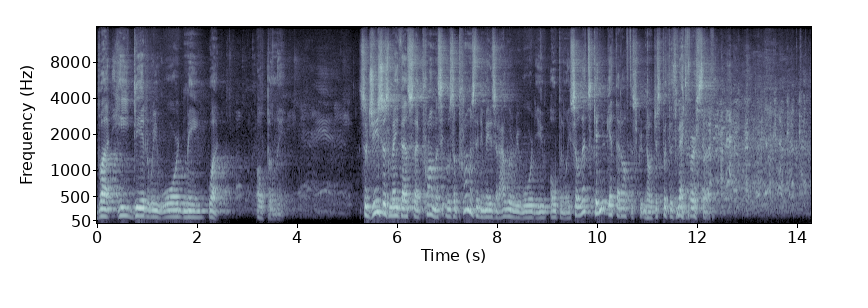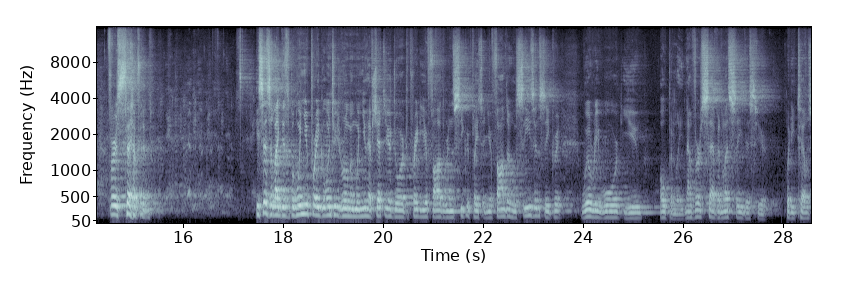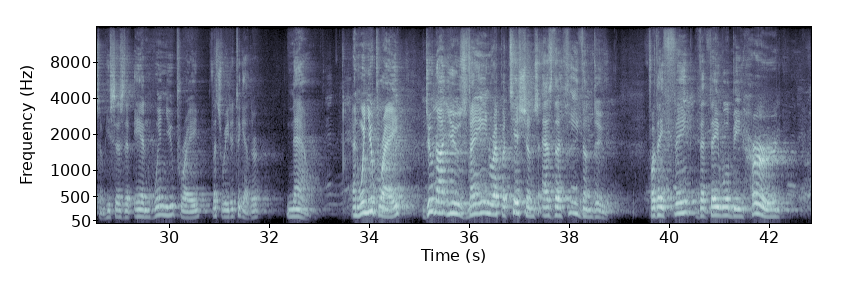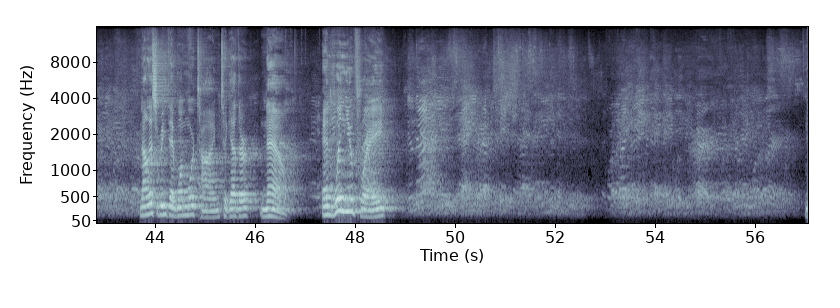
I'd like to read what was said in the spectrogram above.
but he did reward me what? Openly. So Jesus made us that promise. It was a promise that he made that I will reward you openly. So let's, can you get that off the screen? No, just put this next verse up. verse 7. He says it like this, but when you pray, go into your room, and when you have shut your door, to pray to your Father in the secret place, and your Father who sees in secret will reward you openly. Now, verse 7, let's see this here, what he tells them. He says that, and when you pray, let's read it together, now. And when you pray, do not use vain repetitions as the heathen do, for they think that they will be heard. Now let's read that one more time together now. And when you pray,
